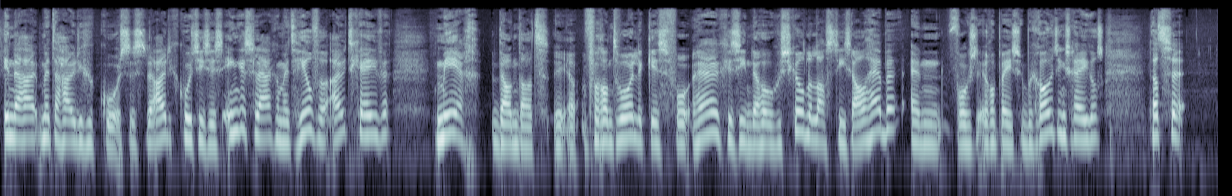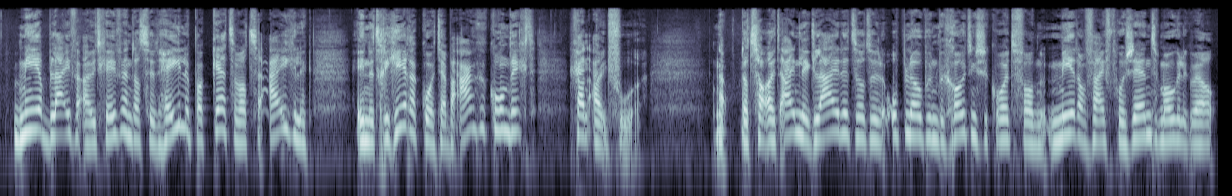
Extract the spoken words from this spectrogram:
in de, met de huidige koers. Dus de huidige koers is ingeslagen met heel veel uitgeven. Meer dan dat eh, verantwoordelijk is voor, hè, gezien de hoge schuldenlast die ze al hebben. En volgens de Europese begrotingsregels. Dat ze meer blijven uitgeven. En dat ze het hele pakket wat ze eigenlijk in het regeerakkoord hebben aangekondigd, gaan uitvoeren. Nou, dat zal uiteindelijk leiden tot een oplopend begrotingstekort van meer dan 5%, mogelijk wel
